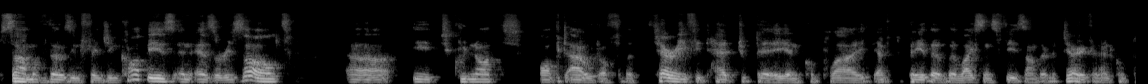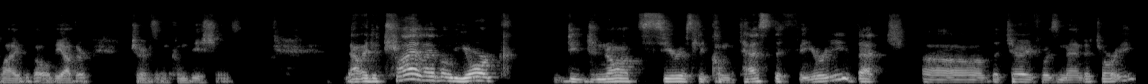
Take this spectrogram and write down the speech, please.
some of those infringing copies and as a result, uh, it could not opt out of the tariff. It had to pay and comply, have to pay the, the license fees under the tariff and then comply with all the other terms and conditions. Now at the trial level, York did not seriously contest the theory that uh, the tariff was mandatory,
